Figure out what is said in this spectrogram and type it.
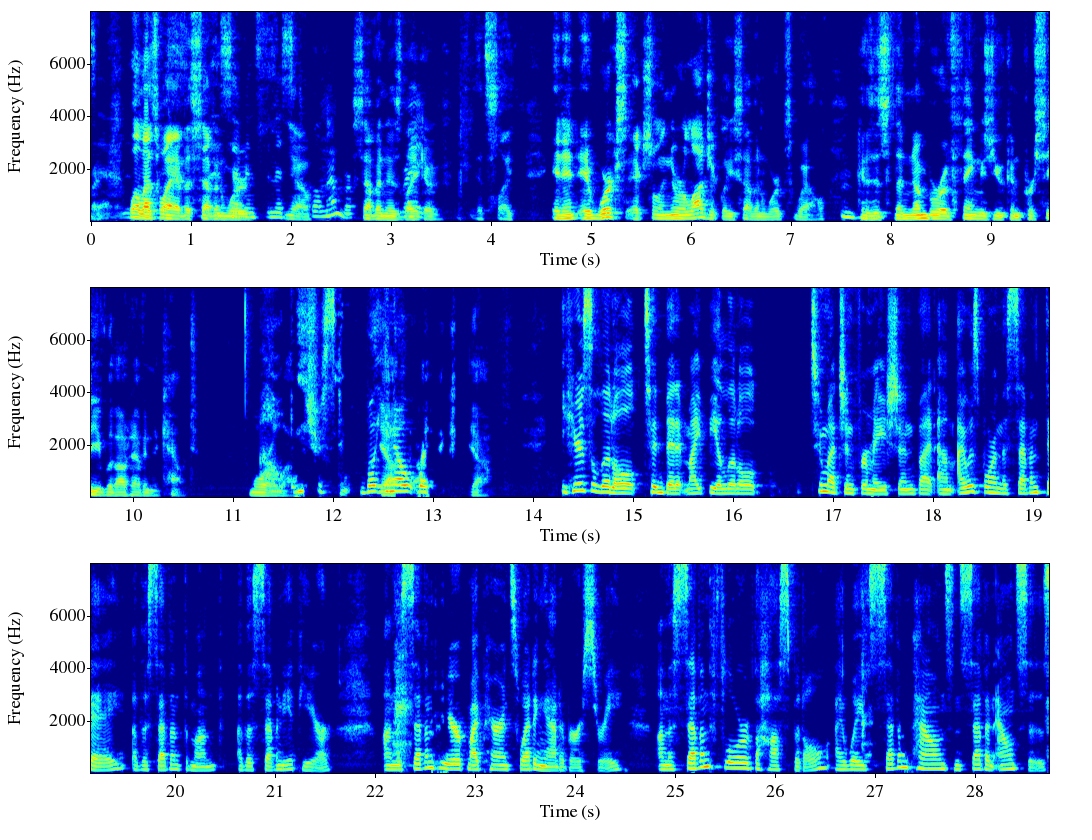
Right? Seven well, that's why I have a seven word. you know, number. Seven is right. like a. It's like and it, it works actually neurologically. Seven works well because mm-hmm. it's the number of things you can perceive without having to count, more oh, or less. Interesting. Well, yeah, you know, what, yeah here's a little tidbit. It might be a little too much information, but um, I was born the seventh day of the seventh month of the 70th year, on the seventh year of my parents' wedding anniversary, on the seventh floor of the hospital. I weighed seven pounds and seven ounces,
